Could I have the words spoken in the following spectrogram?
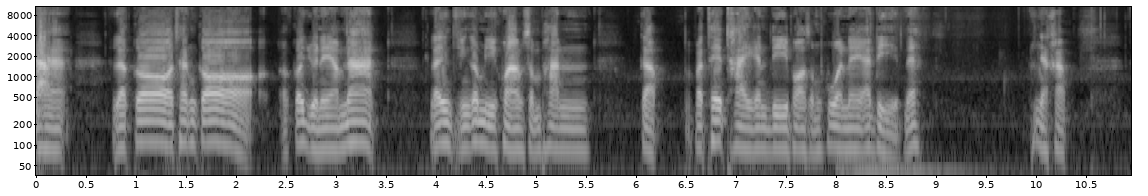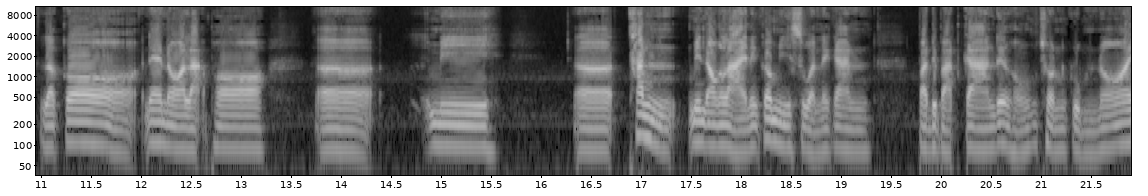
นะฮะแล้วก็ท่านก็ก็อยู่ในอำนาจ แล้วจริงๆก็มีความสัมพันธ์กับประเทศไทยกันดี พอสมควรในอดีตนะนะครับ แล้วก็แน่นอนละพอเออมีเอ่อท่านมินออนไลน์นี่ก็มีส่วนในการปฏิบัติการเรื่องของชนกลุ่มน้อย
